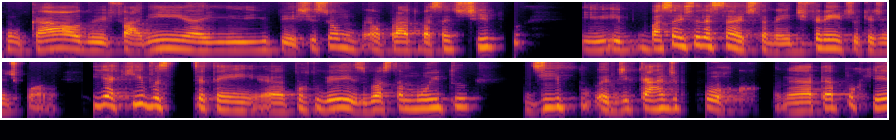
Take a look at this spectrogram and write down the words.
com caldo e farinha e, e o peixe. Isso é um, é um prato bastante típico e, e, bastante interessante também, diferente do que a gente come. E aqui você tem, é, português gosta muito de, de carne de porco, né? até porque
